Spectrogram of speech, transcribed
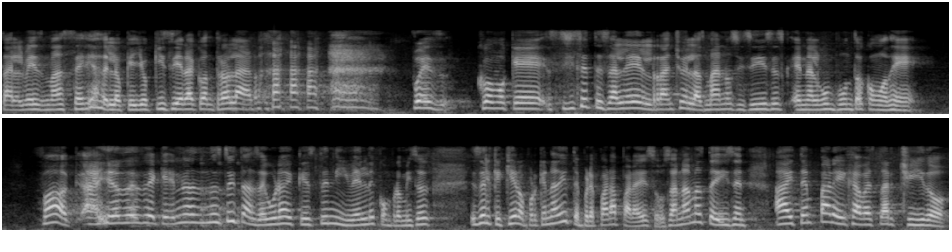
tal vez más seria de lo que yo quisiera controlar, pues como que sí se te sale el rancho de las manos y sí dices en algún punto como de, fuck, ay, ya sé de que no, no estoy tan segura de que este nivel de compromiso es, el que quiero, porque nadie te prepara para eso. O sea, nada más te dicen, ay, ten pareja, va a estar chido,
